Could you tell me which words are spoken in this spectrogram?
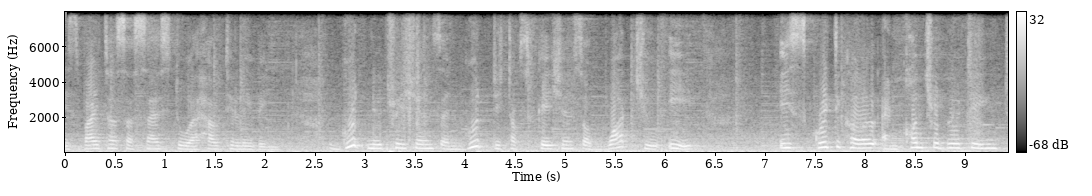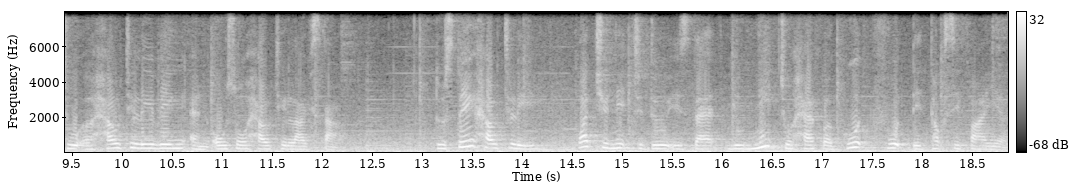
is vital success to a healthy living. Good nutrition and good detoxifications of what you eat is critical and contributing to a healthy living and also healthy lifestyle. To stay healthy, what you need to do is that you need to have a good food detoxifier.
